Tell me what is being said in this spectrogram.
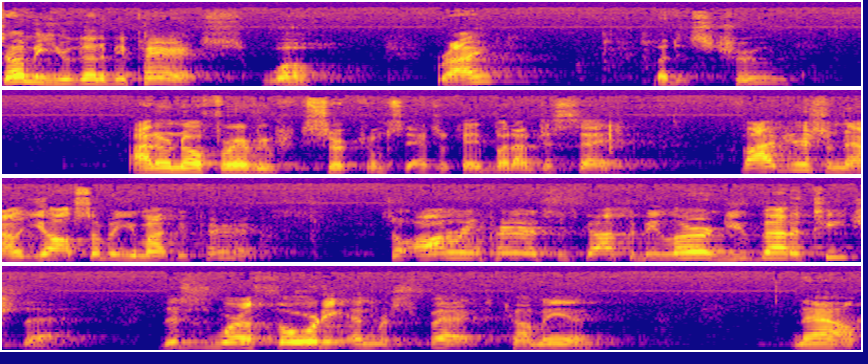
Some of you are going to be parents. Whoa, right? But it's true. I don't know for every circumstance, okay? But I'm just saying. Five years from now, y'all, some of you might be parents. So honoring parents has got to be learned. You've got to teach that. This is where authority and respect come in. Now,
